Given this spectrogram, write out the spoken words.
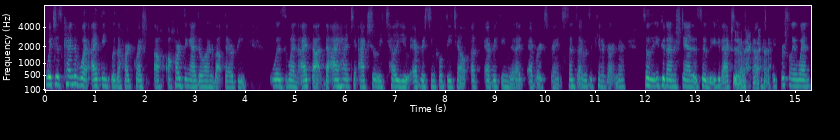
which is kind of what I think was a hard question, a, a hard thing I had to learn about therapy was when I thought that I had to actually tell you every single detail of everything that I've ever experienced since I was a kindergartner so that you could understand it, so that you could actually yeah. Personally, when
